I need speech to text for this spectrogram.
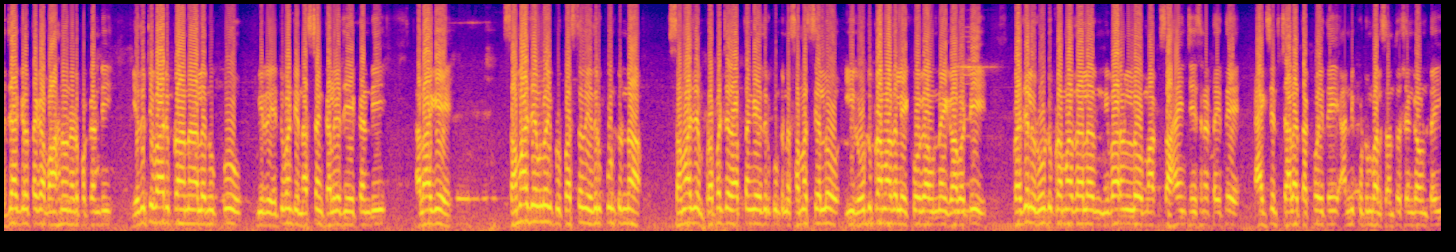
అజాగ్రత్తగా వాహనం నడపకండి. ఎదుటి వారి ప్రాణాలను మీరు ఎటువంటి నష్టం కలగజేయకండి. అలాగే సమాజంలో ఇప్పుడు ప్రస్తుతం ఎదుర్కొంటున్న సమాజం ప్రపంచవ్యాప్తంగా ఎదుర్కొంటున్న సమస్యల్లో ఈ రోడ్డు ప్రమాదాలు ఎక్కువగా ఉన్నాయి కాబట్టి ప్రజలు రోడ్డు ప్రమాదాల నివారణలో మాకు సహాయం చేసినట్టయితే యాక్సిడెంట్స్ చాలా తక్కువైతాయి అన్ని కుటుంబాలు సంతోషంగా ఉంటాయి.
